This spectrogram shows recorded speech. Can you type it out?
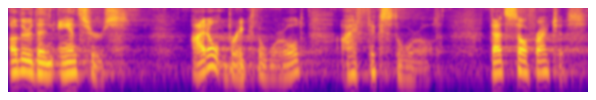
other than answers. I don't break the world, I fix the world. That's self righteous.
